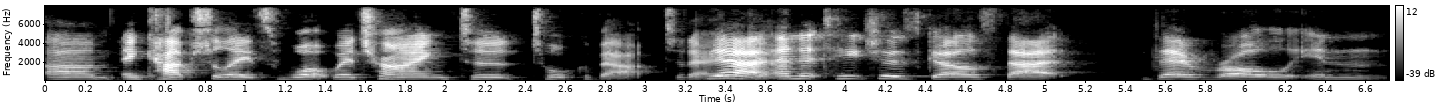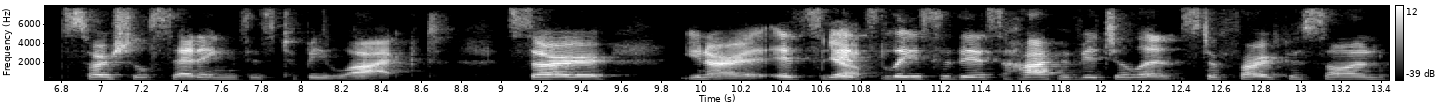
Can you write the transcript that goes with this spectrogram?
um, encapsulates what we're trying to talk about today. Yeah, and it teaches girls that their role in social settings is to be liked. So, you know, it's yeah. it's leads to this hypervigilance to focus on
